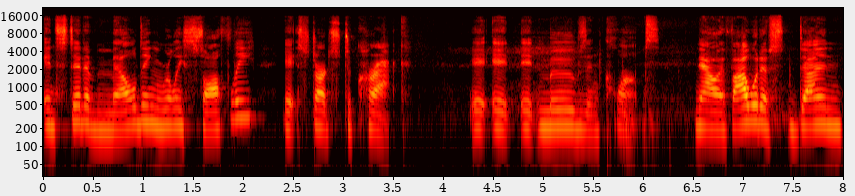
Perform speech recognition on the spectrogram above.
instead of melding really softly, it starts to crack. It, it, it moves and clumps. Now, if I would have done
